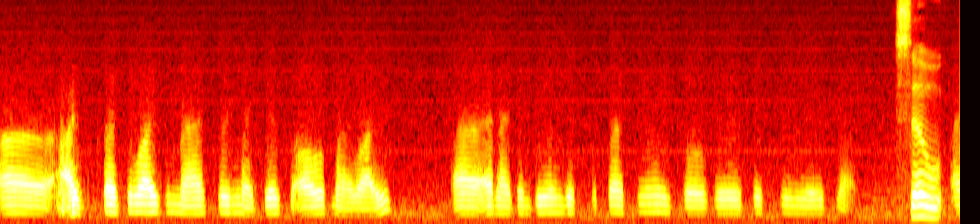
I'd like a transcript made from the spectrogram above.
Uh, I specialize in mastering my gifts all of my life, uh, and I've been doing this professionally for over 15 years now. So, I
